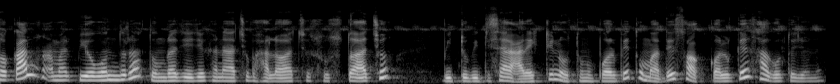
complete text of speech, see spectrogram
সকাল, আমার প্রিয় বন্ধুরা। তোমরা যে যেখানে আছো, ভালো আছো, সুস্থ আছো, বিট্টু বিদিশার আরেকটি নতুন পর্বে তোমাদের সকলকে স্বাগত জানাই।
